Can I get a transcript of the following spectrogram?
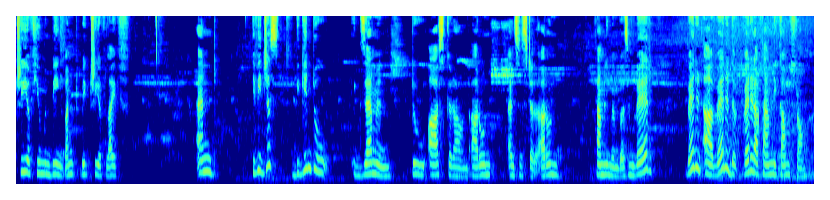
tree of human being one big tree of life. And if we just begin to examine to ask around our own ancestors our own family members and where where did our where did the where did our family come from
